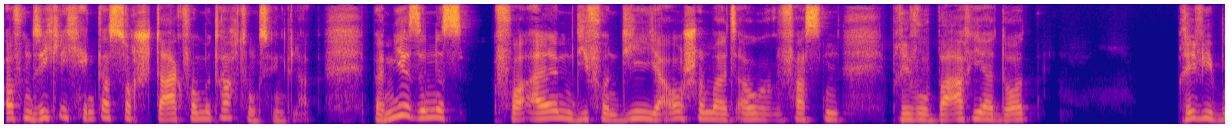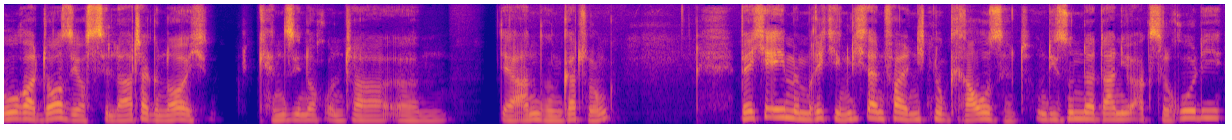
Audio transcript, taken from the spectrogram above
Offensichtlich hängt das doch stark vom Betrachtungswinkel ab. Bei mir sind es vor allem die von dir ja auch schon mal ins Auge gefassten Brevobaria dort Brevibora dorsi oscillata, genau, ich kenne sie noch unter ähm, der anderen Gattung welche eben im richtigen Lichteinfall nicht nur grau sind. Und die Sunda Danio Axelrodi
